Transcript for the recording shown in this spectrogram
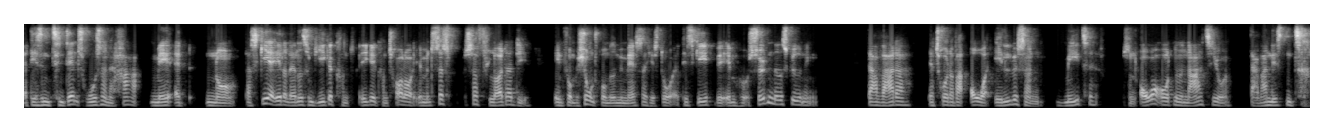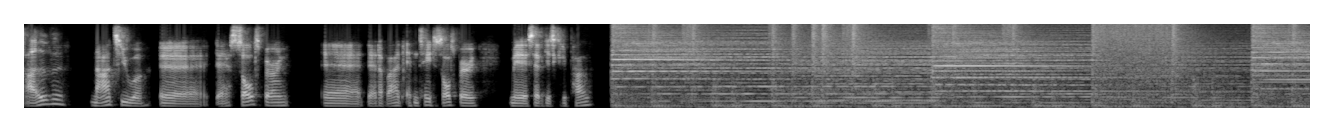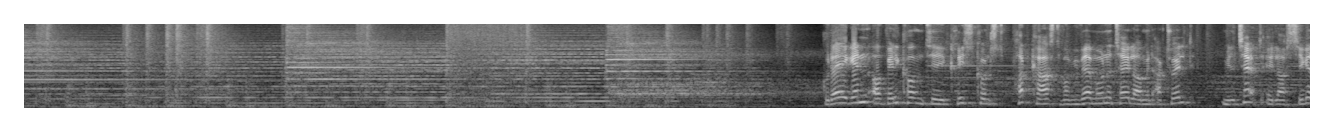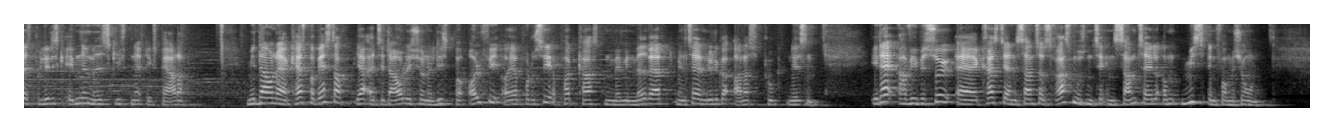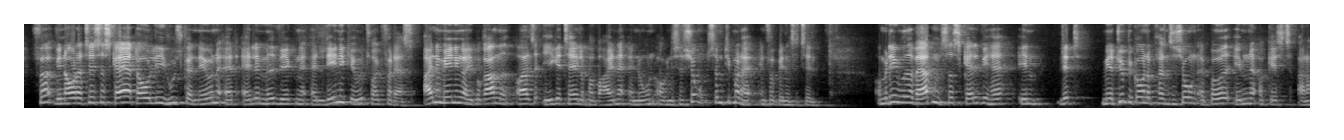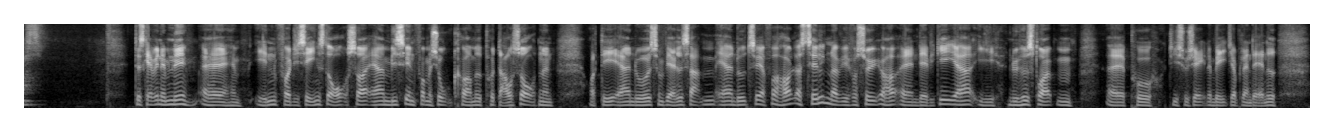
at det er sådan en tendens, russerne har med, at når der sker et eller andet, som de ikke er, ikke er kontrol over, jamen så, så flotter de informationsrummet med masser af historier. Det skete ved MH17-nedskydningen. Der var der, jeg tror, der var over 11 sådan meta, sådan overordnede narrativer. Der var næsten 30 narrativer, øh, da Salisbury, øh, da der var et attentat i Salisbury med Sergej Skripal, Goddag igen og velkommen til Krigskunst podcast, hvor vi hver måned taler om et aktuelt militært eller sikkerhedspolitisk emne med skiftende eksperter. Mit navn er Kasper Vester, jeg er til daglig journalist på Olfi, og jeg producerer podcasten med min medvært, militæranalytiker Anders Puk Nielsen. I dag har vi besøg af Christian Santos Rasmussen til en samtale om misinformation. Før vi når der til, så skal jeg dog lige huske at nævne, at alle medvirkende alene giver udtryk for deres egne meninger i programmet, og altså ikke taler på vegne af nogen organisation, som de måtte have en forbindelse til. Og med det ud af verden, så skal vi have en lidt mere dybdegående præsentation af både emne og gæst. Anders. Det skal vi nemlig. Uh, inden for de seneste år, så er misinformation kommet på dagsordenen, og det er noget, som vi alle sammen er nødt til at forholde os til, når vi forsøger at navigere i nyhedsstrømmen øh, på de sociale medier blandt andet.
